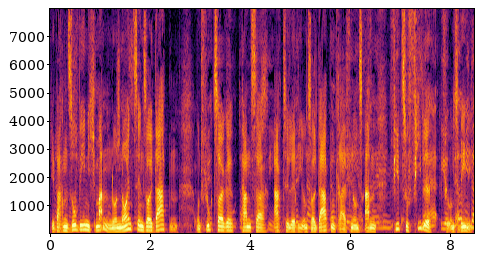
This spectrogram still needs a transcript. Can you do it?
Wir waren so wenig Mann, nur 19 Soldaten. Und Flugzeuge, Panzer, Artillerie und Soldaten greifen uns an. Viel zu viele für uns wenige.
